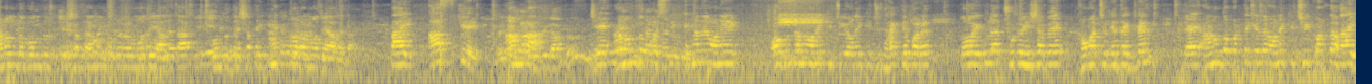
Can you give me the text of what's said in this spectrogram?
আনন্দ বন্ধুদের সাথে আনন্দ করার মজাই আলাদা। বন্ধুদের সাথে ঈদ করার মজাই আলাদা। তাই আজকে আমরা যে আনন্দ করছি, এখানে অনেক অবদান, অনেক কিছু অনেক কিছু থাকতে পারে। তো এগুলা ছোট হিসাবে ক্ষমা চোখে দেখবেন। তাই আনন্দ করতে গেলে অনেক কিছুই করতে হয়।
